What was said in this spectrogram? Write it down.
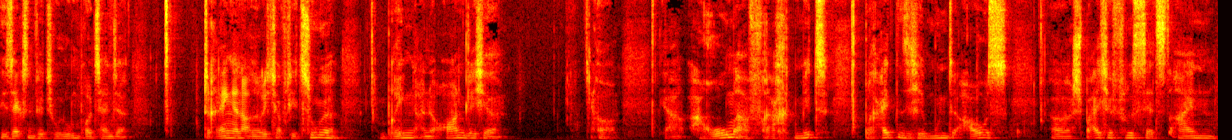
Die 46 Volumenprozente drängen also richtig auf die Zunge, bringen eine ordentliche äh, ja, Aromafracht mit, breiten sich im Mund aus, äh, Speichelfluss setzt ein,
